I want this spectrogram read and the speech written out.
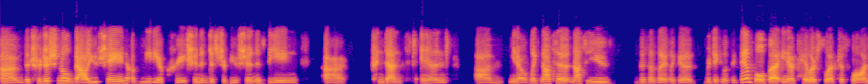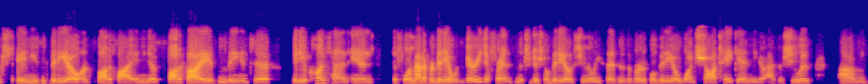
um, the traditional value chain of media creation and distribution is being uh, condensed and um, you know like not to not to use this as a, like a ridiculous example, but you know, Taylor Swift just launched a music video on Spotify, and you know, Spotify is moving into video content, and the format of her video was very different than the traditional videos she releases. It was a vertical video, one shot taken, you know, as if she was um,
